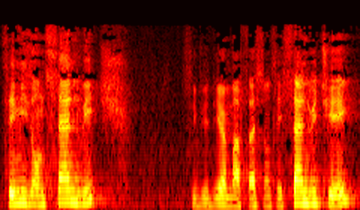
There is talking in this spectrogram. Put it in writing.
c'est mis en sandwich, si je veux dire ma façon, c'est sandwiché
